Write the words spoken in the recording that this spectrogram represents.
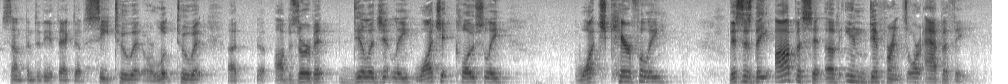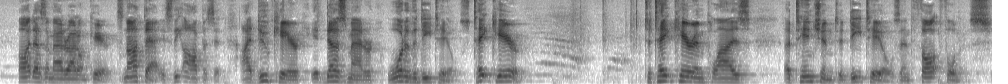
something to the effect of see to it or look to it, uh, observe it diligently, watch it closely, watch carefully. This is the opposite of indifference or apathy. Oh, it doesn't matter, I don't care. It's not that, it's the opposite. I do care, it does matter. What are the details? Take care. To take care implies attention to details and thoughtfulness.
